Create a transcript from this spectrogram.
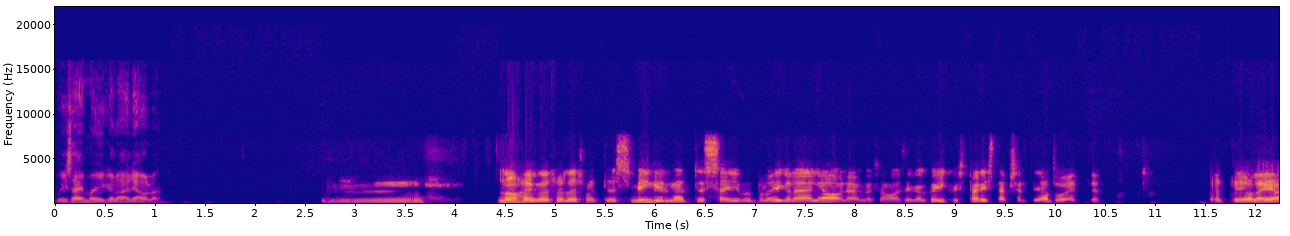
või saime õigel ajal jaole mm,? noh, ega selles mõttes mingil mõttes sai võib-olla õigel ajal jaole, aga samas ega kõik vist päris täpselt ei adu, et, et et ei ole hea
